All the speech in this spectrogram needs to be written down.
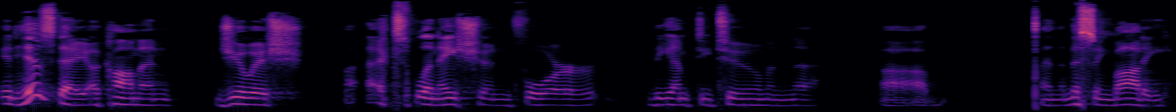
in his day, a common Jewish uh, explanation for the empty tomb and the uh, and the missing body.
